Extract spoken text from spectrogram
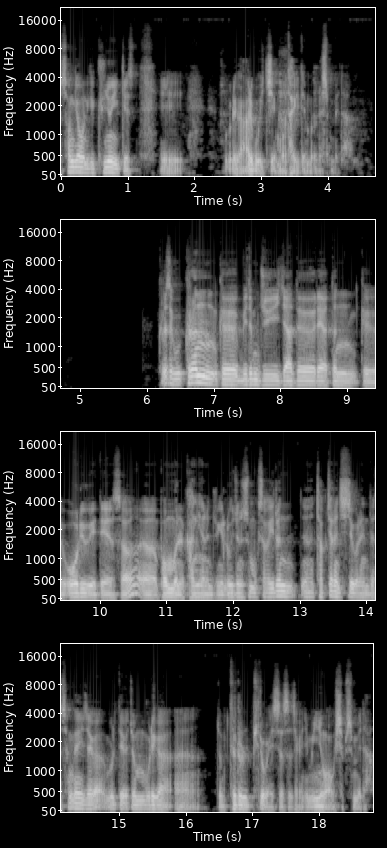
성경을 이렇게 균형 있게 우리가 알고 있지 못하기 때문에 그렇습니다. 그래서 그, 그런 그 믿음주의자들의 어떤 그 오류에 대해서 어, 본문을 강의하는 중에 로준수 목사가 이런 어, 적절한 지적을 했는데 상당히 제가 볼 때 좀 우리가 어, 좀 들을 필요가 있어서 제가 좀 인용하고 싶습니다.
